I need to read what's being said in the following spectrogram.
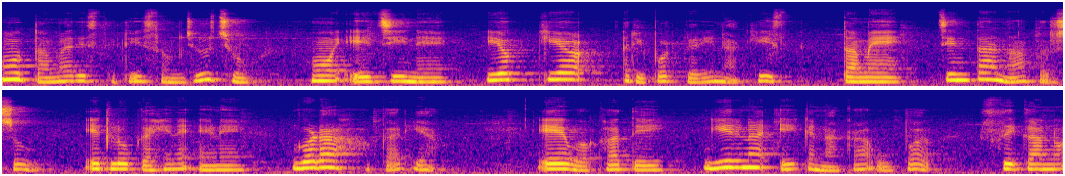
હું તમારી સ્થિતિ સમજું છું. હું એજીને યોગ્ય રિપોર્ટ કરી નાખીશ. તમે ચિંતા ના કરશો, એટલું કહીને એણે ગોળા હકાર્યા. એ વખતે ગીરના એક નાકા ઉપર શિકારનો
